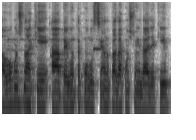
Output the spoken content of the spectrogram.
Eu vou continuar aqui a pergunta com o Luciano para dar continuidade aqui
